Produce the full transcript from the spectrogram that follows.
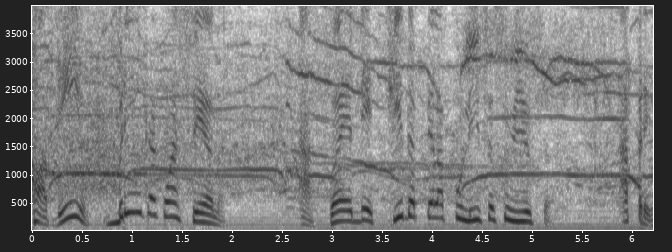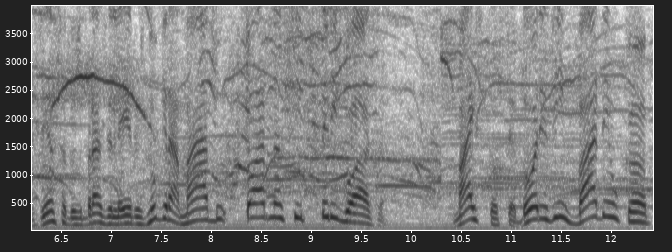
Robinho brinca com a cena. A fã é detida pela polícia suíça a presença dos brasileiros no gramado torna-se perigosa. Mais torcedores invadem o campo.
